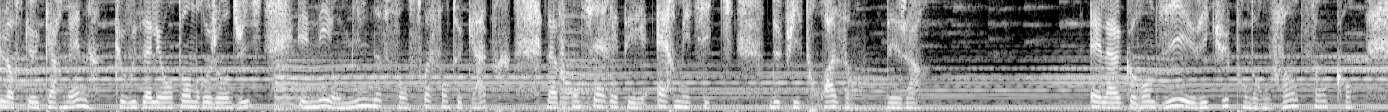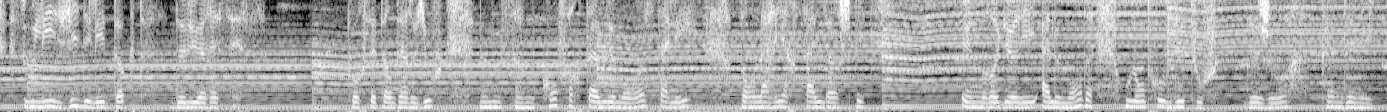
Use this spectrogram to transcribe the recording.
Lorsque Carmen, que vous allez entendre aujourd'hui, est née en 1964, la frontière était hermétique depuis trois ans déjà. Elle a grandi et vécu pendant 25 ans sous l'égide et les doctes de l'URSS. Pour cette interview, nous nous sommes confortablement installés dans l'arrière-salle d'un Späti, une droguerie allemande où l'on trouve de tout, de jour comme de nuit.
